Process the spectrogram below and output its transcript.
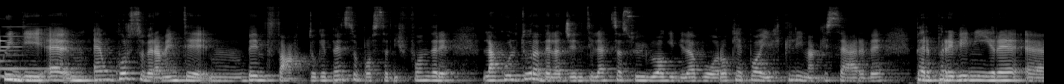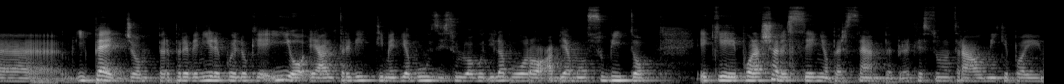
Quindi è, è un corso veramente mm, ben fatto che penso possa diffondere la cultura della gentilezza sui luoghi di lavoro, che è poi il clima che serve per prevenire eh, il peggio, per prevenire quello che io e altre vittime di abusi sul luogo di lavoro abbiamo subito e che può lasciare il segno per sempre, perché sono traumi che poi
